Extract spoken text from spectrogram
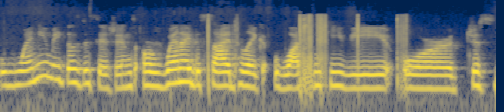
when you make those decisions or when I decide to like watch some TV or just,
